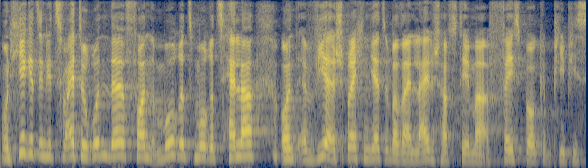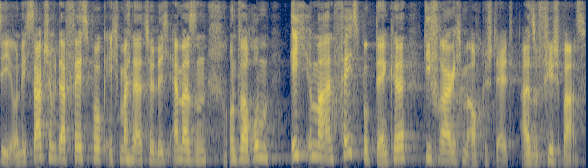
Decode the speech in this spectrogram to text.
Und hier geht es in die zweite Runde von Moritz, Moritz Heller. Und wir sprechen jetzt über sein Leidenschaftsthema Facebook. Facebook PPC. Und ich sage schon wieder Facebook, ich meine natürlich Amazon. Und warum ich immer an Facebook denke, die Frage ich mir auch gestellt. Also viel Spaß.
